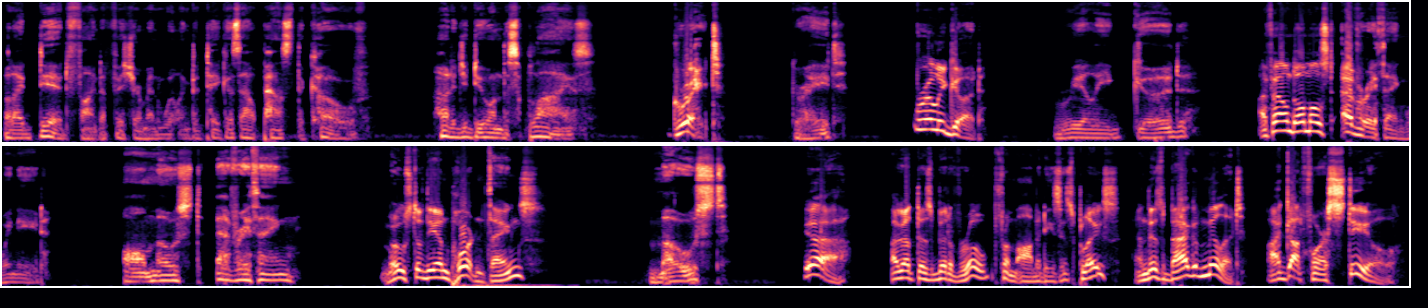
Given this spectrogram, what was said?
But I did find a fisherman willing to take us out past the cove. How did you do on the supplies? Great. Great. Really good. Really good. I found almost everything we need. Almost everything? Most of the important things. Most? Yeah, I got this bit of rope from Amides' place, and this bag of millet I got for a steal.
